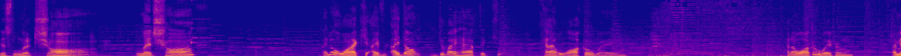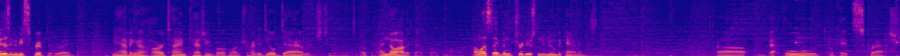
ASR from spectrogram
This Lechonk. Lechonk? I don't want to, I, I don't, do I have to, can I walk away? Can I walk away from it? I mean, this is to be scripted, right? Having a hard time catching Pokemon. Try to deal damage to it. Okay, I know how to catch Pokemon. Unless they've introduced new, new mechanics. Uh, ooh, okay, it's Scratch.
